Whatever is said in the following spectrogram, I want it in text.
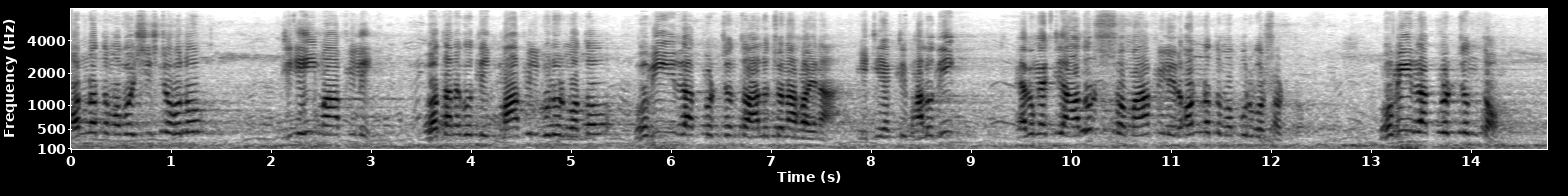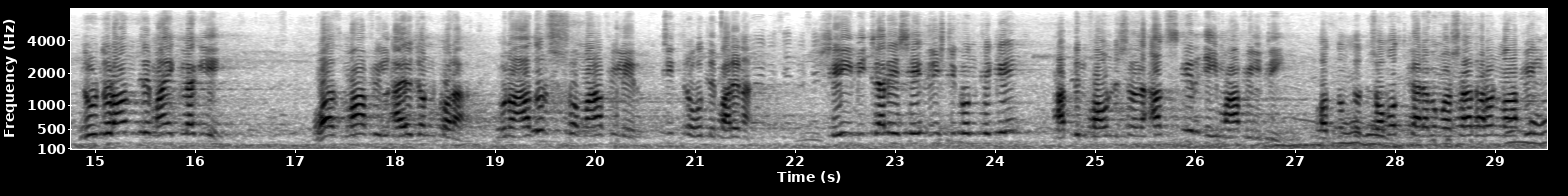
অন্যতম বৈশিষ্ট্য হলো যে এই মাহফিলে গতানুগতিক মাহফিলগুলোর মতো গভীর রাত পর্যন্ত আলোচনা হয় না। এটি একটি ভালো দিক এবং একটি আদর্শ মাহফিলের অন্যতম পূর্ব শর্ত। গভীর রাত পর্যন্ত দূর দূরান্তে মাইক লাগিয়ে ওয়াজ মাহফিল আয়োজন করা কোন আদর্শ মাহফিলের চিত্র হতে পারে না। সেই বিচারে, সেই দৃষ্টিকোণ থেকে আব্দিন ফাউন্ডেশনের আজকের এই মাহফিলটি অত্যন্ত চমৎকার এবং অসাধারণ মাহফিল।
